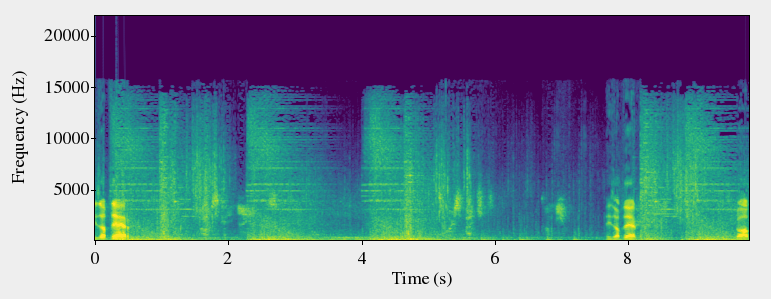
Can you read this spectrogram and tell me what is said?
He's up there. I was getting items. So where's Patches? Come you. He's up there. Go up,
